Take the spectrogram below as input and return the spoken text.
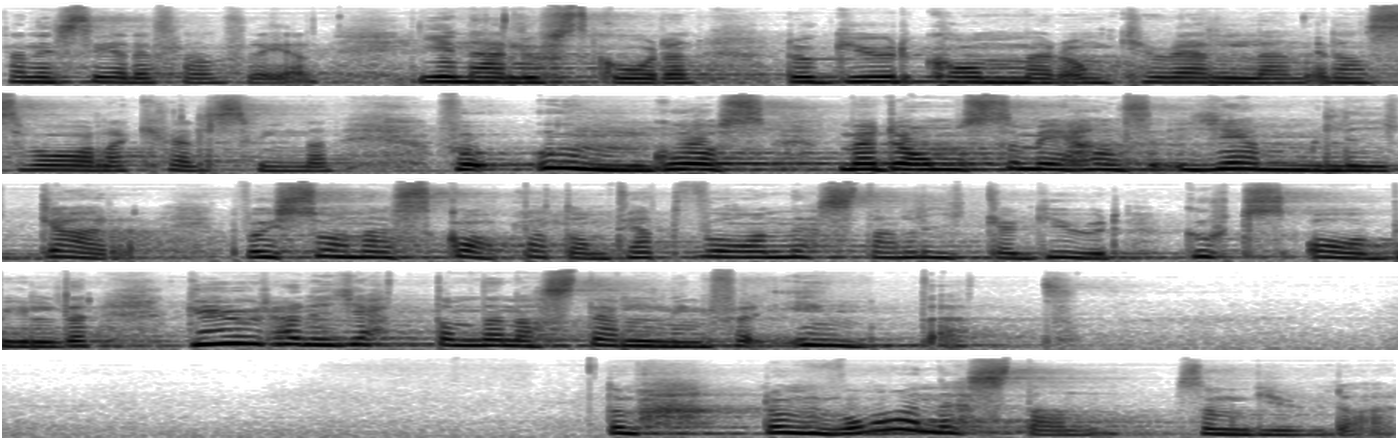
Kan ni se det framför er? I den här lustgården, då Gud kommer om kvällen i den svala kvällsvinden för att umgås med dem som är hans jämlikar. Det var ju så han hade skapat dem, till att vara nästan lika Gud, Guds avbilder. Gud hade gett dem denna ställning för intet. De, de var nästan som gudar.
